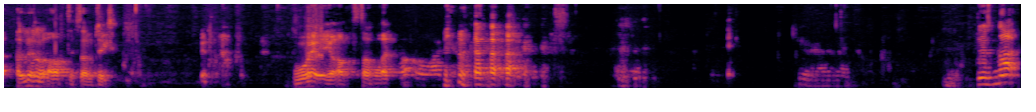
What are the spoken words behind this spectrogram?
a- little off the subject. Way off somewhat. There's not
